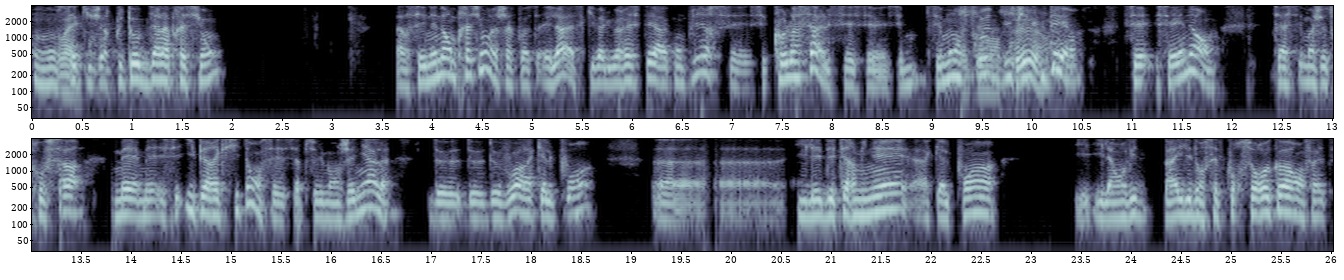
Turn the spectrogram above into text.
On sait qu'il gère plutôt bien la pression. Alors, c'est une énorme pression à chaque fois. Et là, ce qui va lui rester à accomplir, c'est colossal. C'est monstrueux de difficulté. Hein. C'est énorme. Moi, je trouve ça, mais, mais c'est hyper excitant. C'est absolument génial de, de, voir à quel point euh, euh, il est déterminé, à quel point il, a envie, de, bah, il est dans cette course au record en fait.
